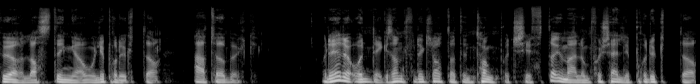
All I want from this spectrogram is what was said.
før lasting av oljeprodukter er tørrbulk. Og det er det Odd, ikke sant? for det er klart at en tankbåt skifter jo mellom forskjellige produkter,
